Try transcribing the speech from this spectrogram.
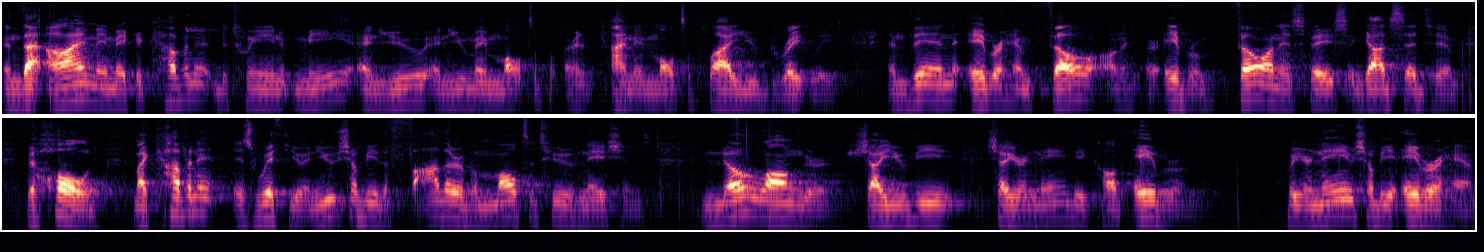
And that I may make a covenant between me and you, and you may multiply, I may multiply you greatly. And then Abraham fell on, or Abram fell on his face, and God said to him, Behold, my covenant is with you, and you shall be the father of a multitude of nations. No longer shall you be, shall your name be called Abram, but your name shall be Abraham,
